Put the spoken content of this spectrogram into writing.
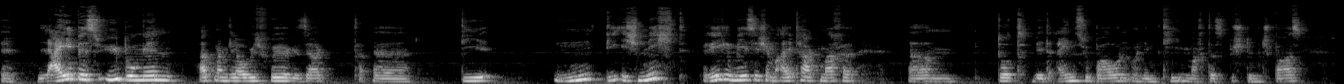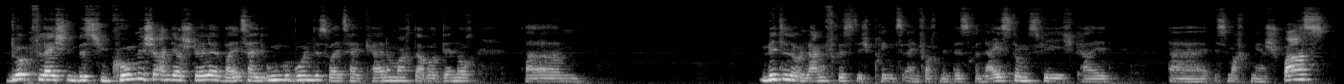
äh, Leibesübungen, hat man glaube ich früher gesagt, äh, die, die ich nicht regelmäßig im Alltag mache, ähm, dort mit einzubauen und im Team macht das bestimmt Spaß. Wirkt vielleicht ein bisschen komisch an der Stelle, weil es halt ungebunden ist, weil es halt keiner macht, aber dennoch ähm, mittel- und langfristig bringt es einfach eine bessere Leistungsfähigkeit. Äh, es macht mehr Spaß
